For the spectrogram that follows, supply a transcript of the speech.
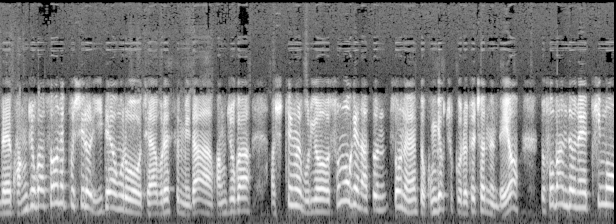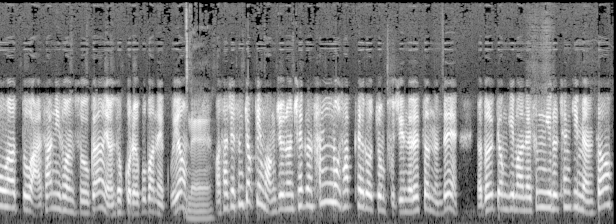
네, 광주가 수원FC를 2대 0으로 제압을 했습니다. 광주가 슈팅을 무려 20개나 쏘는 또 공격 축구를 펼쳤는데요. 또 후반전에 티모와 또 아사니 선수가 연속골을 뽑아냈고요. 네. 어, 사실 승격팀 광주는 최근 3무 4패로 좀 부진을 했었는데 8경기 만에 승리를 챙기면서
